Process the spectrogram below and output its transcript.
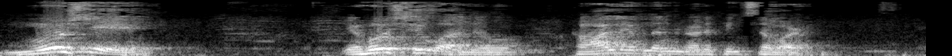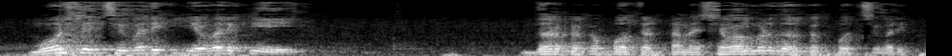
మోషే యహోశివాను కాలేబులను నడిపించినవాడు మోసే చివరికి ఎవరికి దొరకకపోతాడు? తన శవం కూడా దొరకకపోవచ్చు చివరికి.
